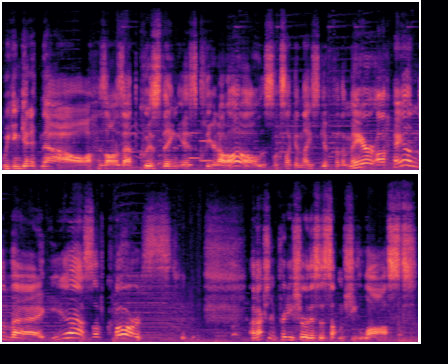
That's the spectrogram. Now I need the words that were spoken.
We can get it now, as long as that quiz thing is cleared out. Oh, this looks like a nice gift for the mayor. A handbag! Yes, of course! I'm actually pretty sure this is something she lost,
